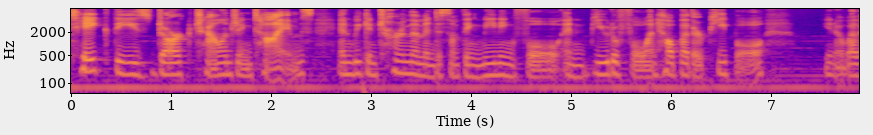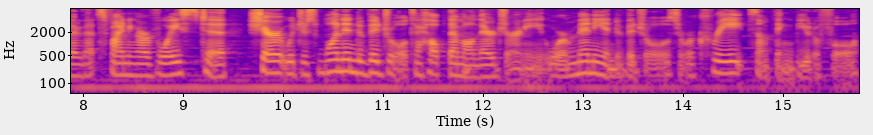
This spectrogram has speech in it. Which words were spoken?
take these dark, challenging times and we can turn them into something meaningful and beautiful and help other people. You know, whether that's finding our voice to share it with just one individual to help them on their journey or many individuals or create something beautiful.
